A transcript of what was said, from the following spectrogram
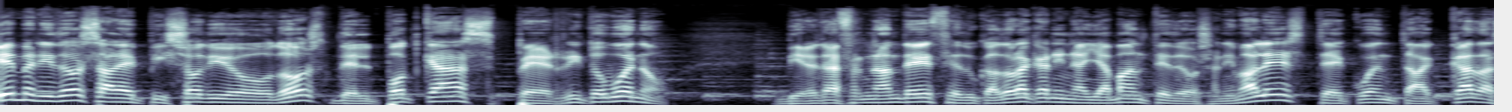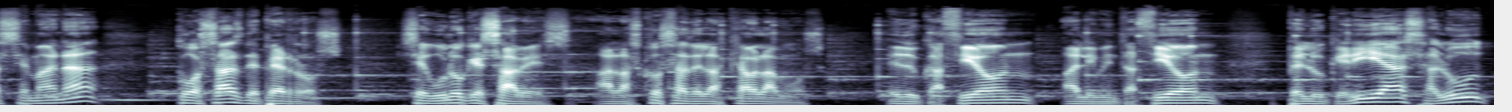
Bienvenidos al episodio 2 del podcast Perrito Bueno. Violeta Fernández, educadora canina y amante de los animales, te cuenta cada semana cosas de perros. Seguro que sabes a las cosas de las que hablamos. Educación, alimentación, peluquería, salud,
